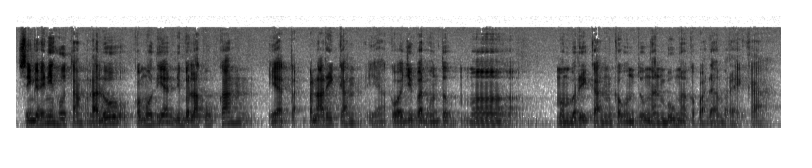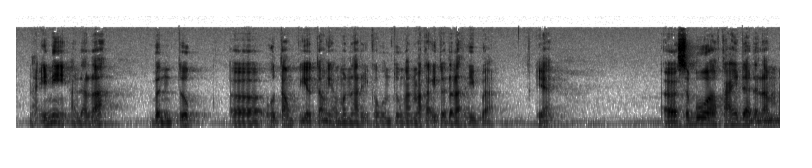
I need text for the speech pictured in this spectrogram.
Sehingga ini hutang. Lalu kemudian diberlakukan ya penarikan ya kewajiban untuk me memberikan keuntungan bunga kepada mereka. Nah ini adalah bentuk uh, hutang piutang yang menarik keuntungan. Maka itu adalah riba ya. Uh, sebuah kaidah dalam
